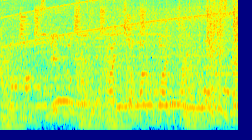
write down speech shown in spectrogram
Thank you.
